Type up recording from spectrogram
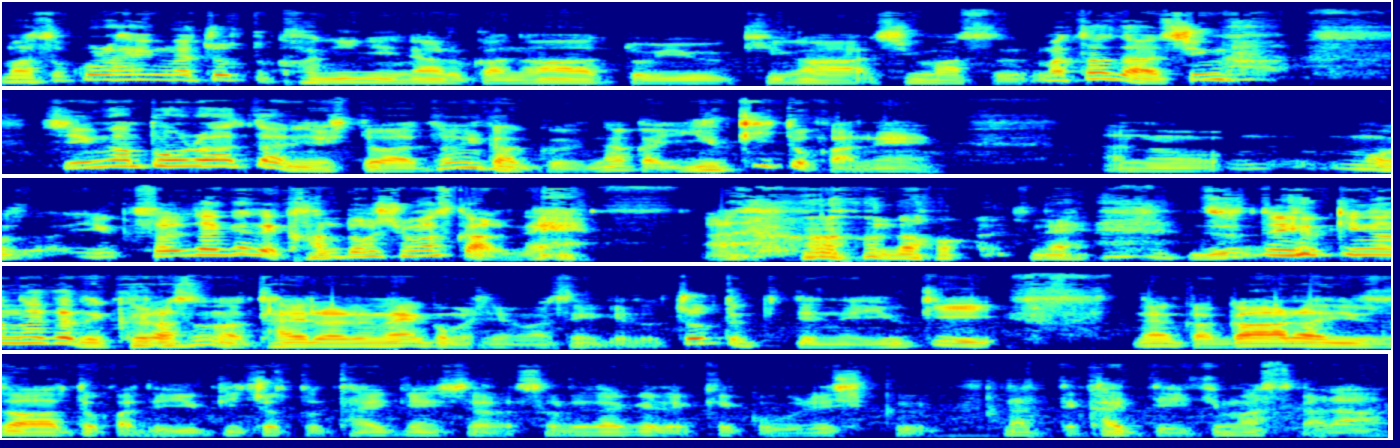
まあそこら辺がちょっと鍵になるかなという気がします。まあただシンガ、シンガポールあたりの人はとにかくなんか雪とかね、あの、もうそれだけで感動しますからね。あの、ね、ずっと雪の中で暮らすのは耐えられないかもしれませんけど、ちょっと来てね、雪、なんかガーラユーザーとかで雪ちょっと体験したら、それだけで結構嬉しくなって帰っていきますから、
